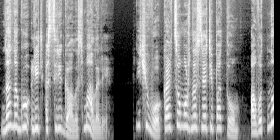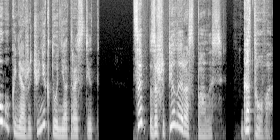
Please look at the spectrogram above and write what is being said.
На ногу лить остерегалась, мало ли. Ничего, кольцо можно снять и потом, а вот ногу княжичу никто не отрастит. Цепь зашипела и распалась. Готово.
